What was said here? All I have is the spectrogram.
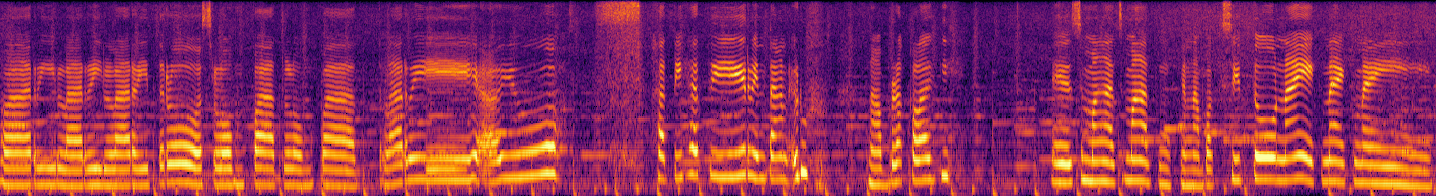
lari lari lari terus. Lompat lompat. Lari. Ayo. Hati-hati rintangan. Aduh nabrak lagi. Eh semangat semangat. Kenapa ke situ. Naik naik naik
